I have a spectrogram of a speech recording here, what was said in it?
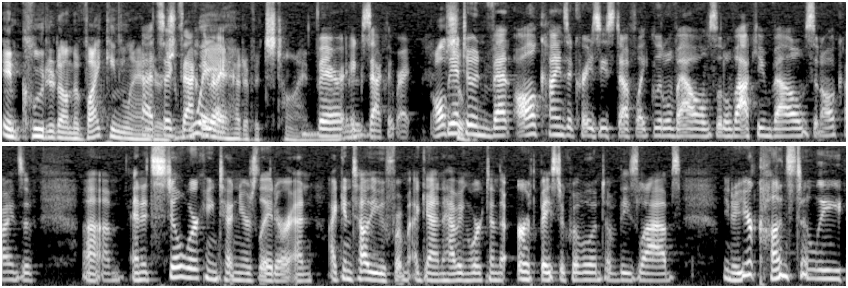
included on the Viking landers That's exactly way right. ahead of its time. Very exactly right. Also- we had to invent all kinds of crazy stuff like little valves, little vacuum valves, and all kinds of. Um, and it's still working 10 years later. And I can tell you from, again, having worked in the earth based equivalent of these labs, you know, you're constantly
